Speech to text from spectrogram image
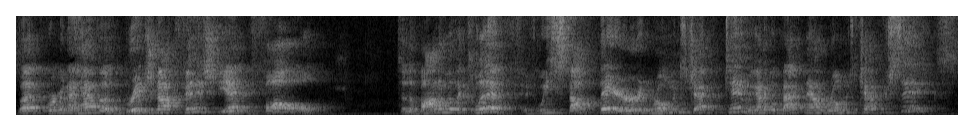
But we're going to have a bridge not finished yet and fall to the bottom of the cliff. If we stop there in Romans chapter 10, we got to go back now to Romans chapter 6.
